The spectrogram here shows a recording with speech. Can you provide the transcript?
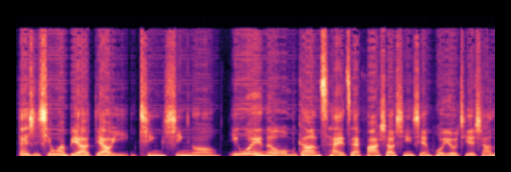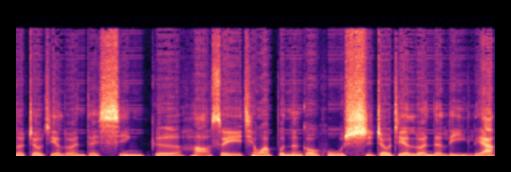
但是千万不要掉以轻心哦，因为呢我们刚才在发烧新鲜货又介绍了周杰伦的新歌哈，所以千万不能够忽视周杰伦的力量。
